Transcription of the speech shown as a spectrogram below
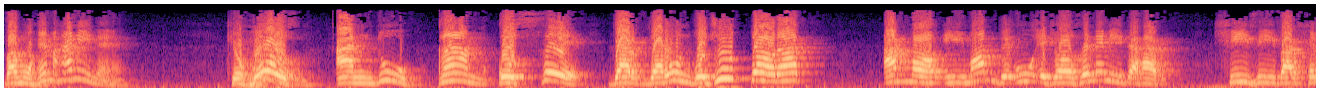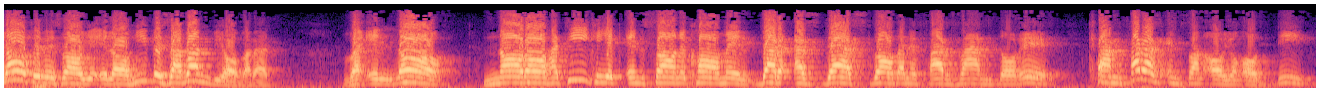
و مهم همینه که حزن اندوه غم قصه در درون وجود دارد اما ایمان به او اجازه نمی دهد چیزی برخلاف رضای الهی به زبان بیاورد. و الا ناراحتی که یک انسان کامل در از دست دادن فرزند داره کمتر از انسان آیا عادی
